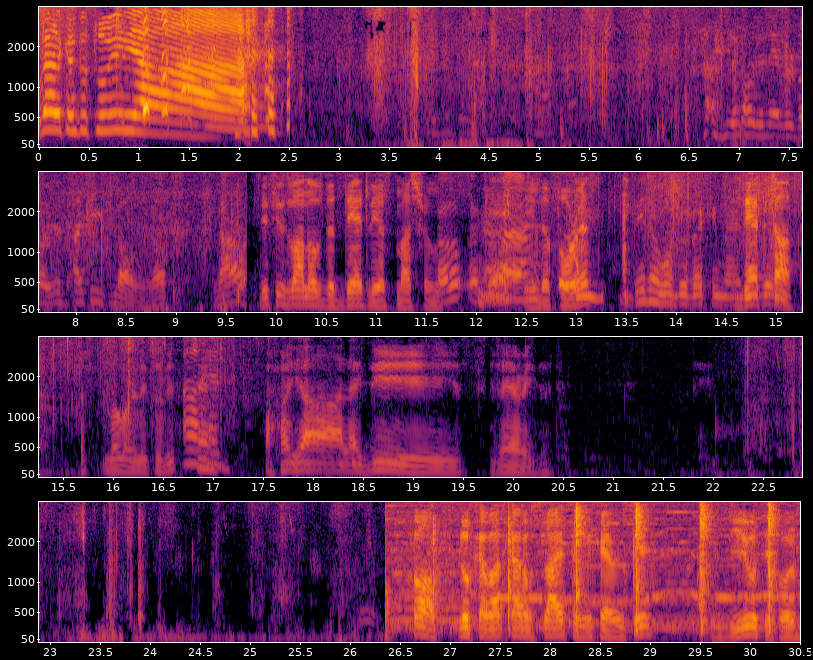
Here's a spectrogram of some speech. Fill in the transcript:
Welcome to Slovenia! you know, you never know. I think no. no? Now, this is one of the deadliest mushrooms Oh, okay. in the forest. They don't want to recognize Dead it. cup. Just lower a little bit. Oh, head. Uh-huh, yeah, like this. Very good. Oh, look at what kind of slices we have, see? Beautiful.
